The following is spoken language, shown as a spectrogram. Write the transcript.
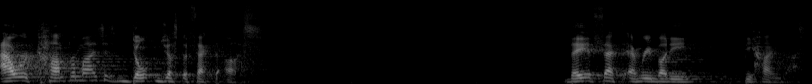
our compromises don't just affect us. They affect everybody behind us.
